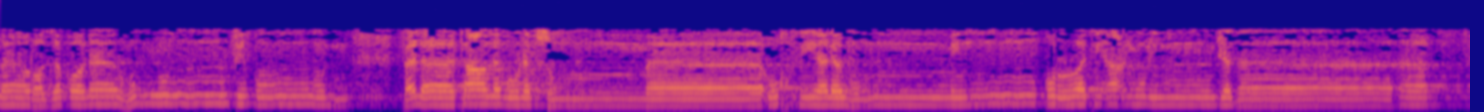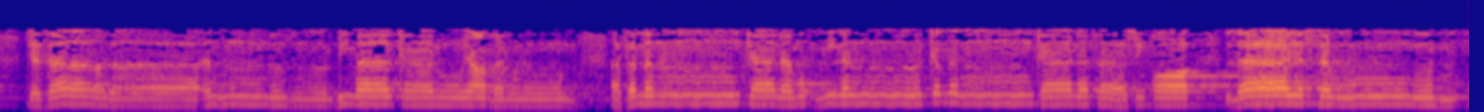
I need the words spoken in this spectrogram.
ومما رزقناهم ينفقون. فلا تعلم نفس ما أخفي لهم من قرة أعين جزاء جزاء بما كانوا يعملون. أفمن كان مؤمنا كمن كان فاسقا؟ لا يستوون.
